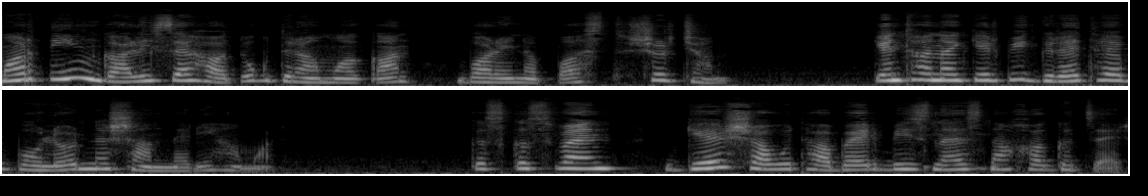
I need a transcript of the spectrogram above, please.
մարտին գալիս է հատուկ դրամական բարենպաստ շրջան։ Կենթանակերպի գրեթե բոլոր նշանների համար կսկսվեն գերշահութաբեր բիզնես նախագծեր,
